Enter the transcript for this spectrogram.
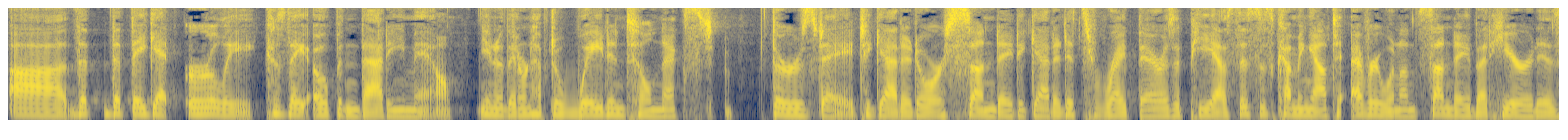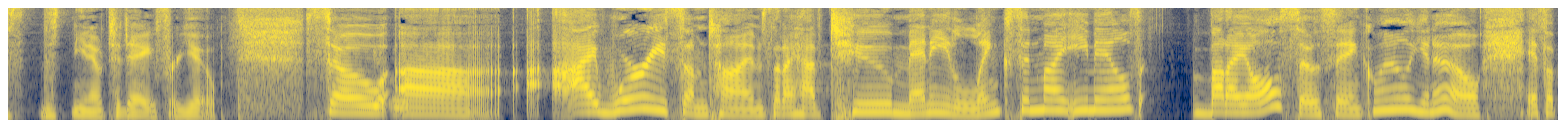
uh, that that they get early because they opened that email. You know, they don't have to wait until next Thursday to get it or Sunday to get it. It's right there as a PS. This is coming out to everyone on Sunday, but here it is, this, you know, today for you. So, uh, I worry sometimes that I have too many links in my emails but I also think, well, you know, if a,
